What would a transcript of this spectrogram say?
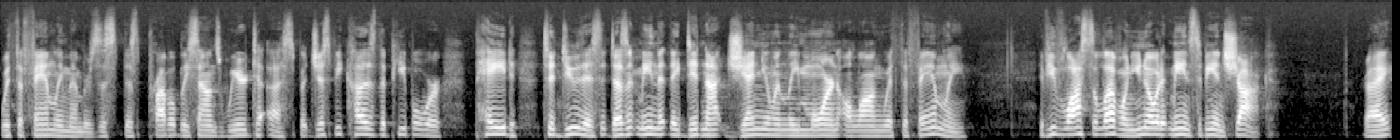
with the family members. This, this probably sounds weird to us, but just because the people were paid to do this, it doesn't mean that they did not genuinely mourn along with the family. If you've lost a loved one, you know what it means to be in shock, right?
